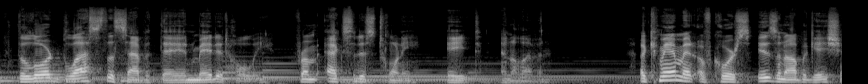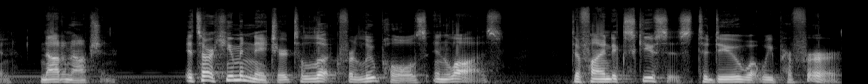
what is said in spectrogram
The Lord blessed the Sabbath day and made it holy, from Exodus 20, 8 and 11. A commandment, of course, is an obligation, not an option. It's our human nature to look for loopholes in laws, to find excuses to do what we prefer,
